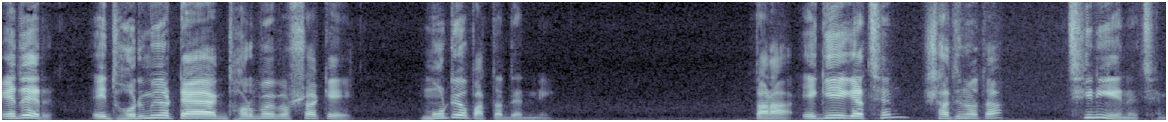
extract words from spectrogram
এদের এই ধর্মীয় ট্যাগ ধর্ম ব্যবসাকে মোটেও পাত্তা দেননি। তারা এগিয়ে গেছেন স্বাধীনতা ছিনিয়ে এনেছেন।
